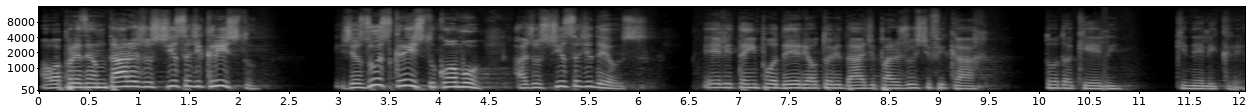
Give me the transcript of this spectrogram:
ao apresentar a justiça de Cristo, Jesus Cristo como a justiça de Deus. Ele tem poder e autoridade para justificar todo aquele que nele crê.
